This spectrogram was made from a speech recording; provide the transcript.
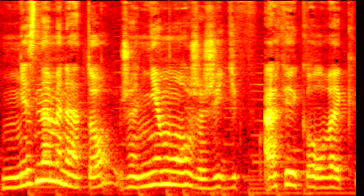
Neznamená to, že nemôže žiť v akejkoľvek uh,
